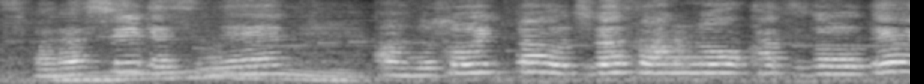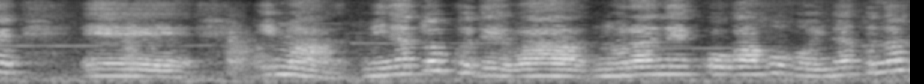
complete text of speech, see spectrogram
素晴らしいですね。あのそういった内田さんの活動で、えー、今港区では野良猫がほぼいなくなっ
